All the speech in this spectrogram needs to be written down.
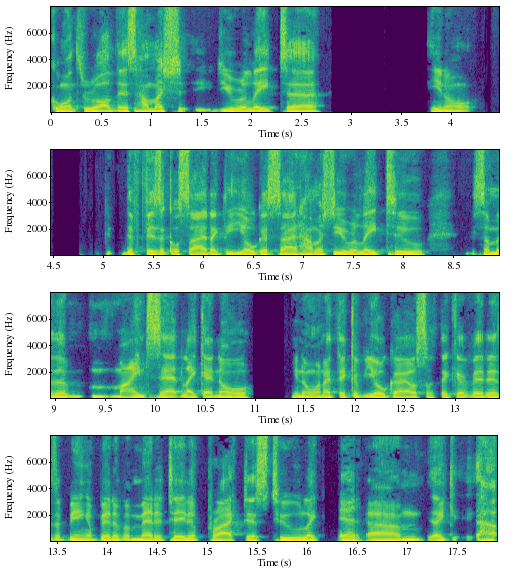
going through all this, how much do you relate to, you know, the physical side, like the yoga side? How much do you relate to some of the mindset? Like I know, you know, when I think of yoga, I also think of it as a, being a bit of a meditative practice too. Like, yeah, um, like how.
